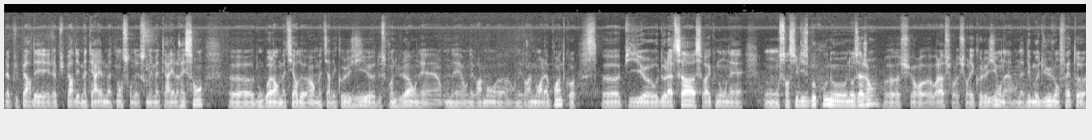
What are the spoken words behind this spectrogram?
La plupart des, la plupart des matériels maintenant sont des, sont des matériels récents. Euh, donc voilà, en matière de, d'écologie, euh, de ce point de vue-là, on est, on est, on est vraiment, euh, on est vraiment à la pointe, quoi. Puis au-delà de ça, c'est vrai que nous, on est, on sensibilise beaucoup nos, agents sur, voilà, sur sur l'écologie. On a, on a des modules, en fait, on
